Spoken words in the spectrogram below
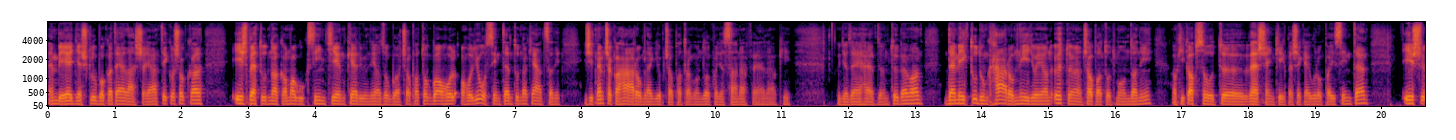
NBA egyes klubokat ellássa játékosokkal, és be tudnak a maguk szintjén kerülni azokba a csapatokba, ahol, ahol jó szinten tudnak játszani. És itt nem csak a három legjobb csapatra gondolok, vagy a Ferre, aki ugye az EHF döntőben van, de még tudunk három-négy olyan, öt olyan csapatot mondani, akik abszolút versenyképesek európai szinten, és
